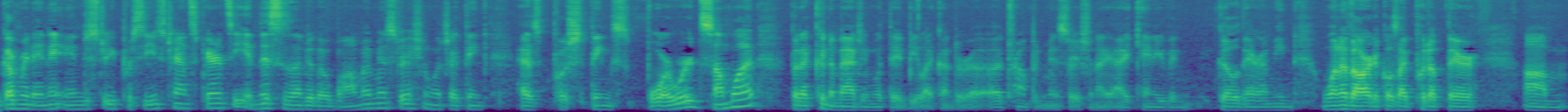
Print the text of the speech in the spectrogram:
government and industry perceives transparency, and this is under the Obama administration, which I think has pushed things forward somewhat. But I couldn't imagine what they'd be like under a, a Trump administration. I, I can't even go there. I mean, one of the articles I put up there um,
